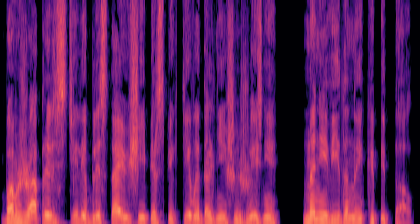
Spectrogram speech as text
Бомжа прельстили блистающие перспективы дальнейшей жизни на невиданный капитал.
